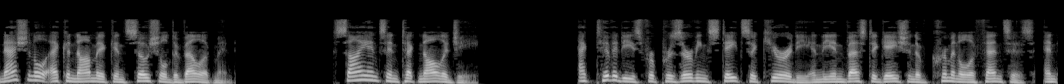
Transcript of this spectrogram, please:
National economic and social development. Science and technology. Activities for preserving state security and the investigation of criminal offences, and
